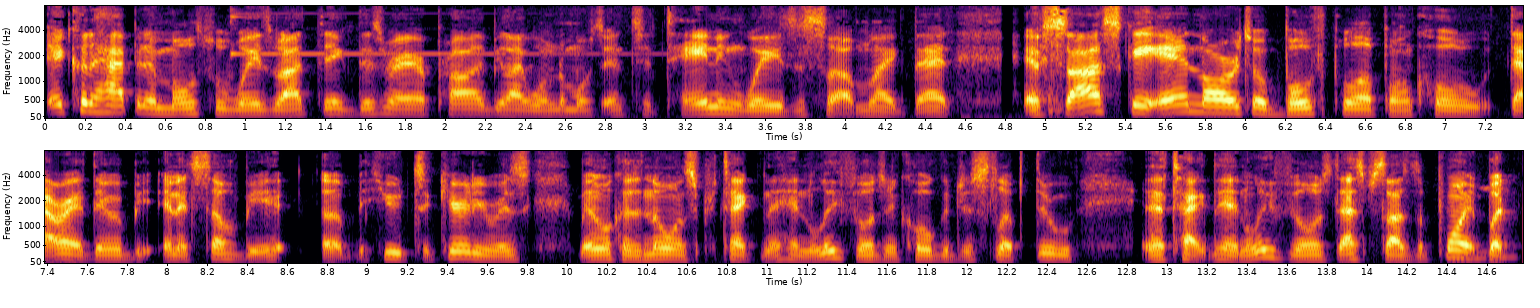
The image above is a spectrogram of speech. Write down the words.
it could happen in multiple ways, but I think this right here probably be like one of the most entertaining ways or something like that. If Sasuke and Naruto both pull up on Code, that right there would be in itself be a, a huge security risk, because no one's protecting the hidden leaf village, and Koga just slip through and attack the hidden leaf village. That's besides the point. But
